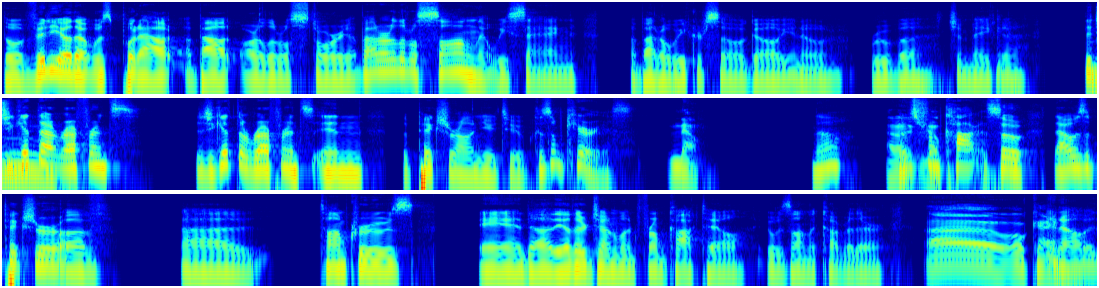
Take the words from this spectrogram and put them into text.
The video that was put out about our little story, about our little song that we sang about a week or so ago, you know, Ruba, Jamaica. Did you get that reference? Did you get the reference in the picture on YouTube? Because I'm curious. No. No? It was from nope. Co- so that was a picture of uh, Tom and uh, the other gentleman from Cocktail. It was on the cover there. Oh, okay. You know,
